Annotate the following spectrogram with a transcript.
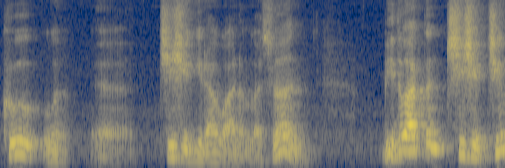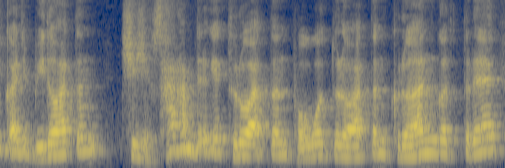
그 어, 지식이라고 하는 것은 믿어왔던 지식, 지금까지 믿어왔던 지식, 사람들에게 들어왔던, 보고 들어왔던 그러한 것들의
